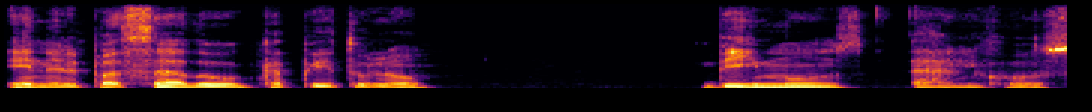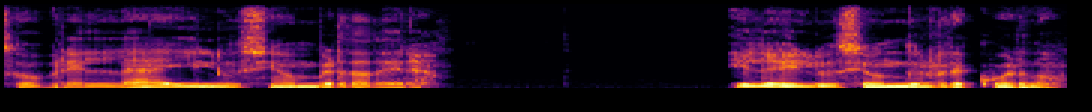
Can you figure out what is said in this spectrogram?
En el pasado capítulo vimos algo sobre la ilusión verdadera y la ilusión del recuerdo.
